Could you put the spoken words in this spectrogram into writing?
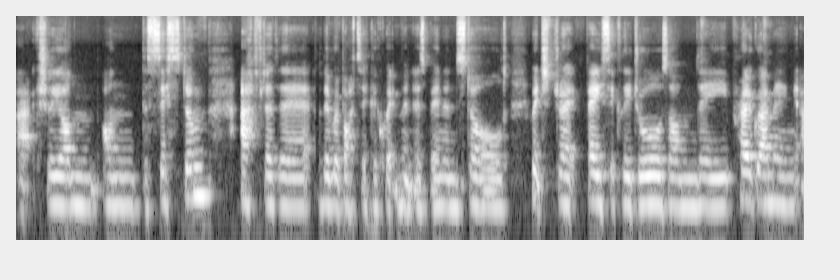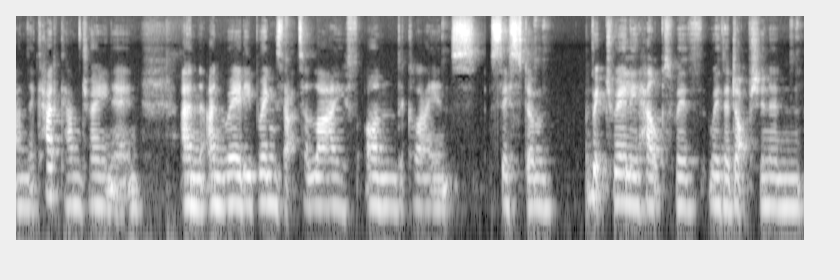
actually on, on the system after the, the robotic equipment has been installed, which basically draws on the programming and the CAD CAM training and, and really brings that to life on the client's system, which really helps with, with adoption and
